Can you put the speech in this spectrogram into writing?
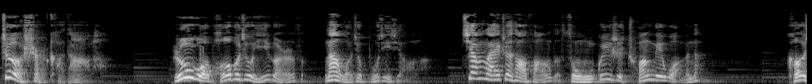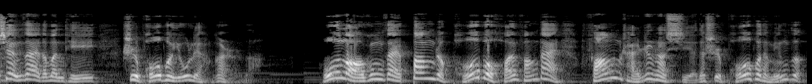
这事儿可大了。如果婆婆就一个儿子，那我就不计较了。将来这套房子总归是传给我们的。可现在的问题是，婆婆有两个儿子，我老公在帮着婆婆还房贷，房产证上写的是婆婆的名字，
